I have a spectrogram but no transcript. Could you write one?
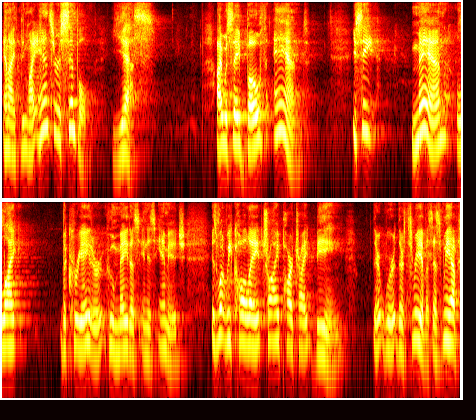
And I, my answer is simple Yes. I would say both and. You see, man, like the Creator who made us in his image, is what we call a tripartite being. There, were, there are three of us. As we have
